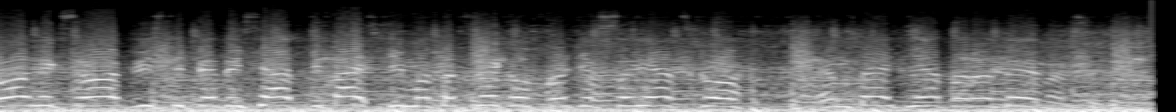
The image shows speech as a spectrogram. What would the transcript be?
Ходом. Іонix 250 китайський мотоцикл проти совєтського МТ Дніпро 11.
